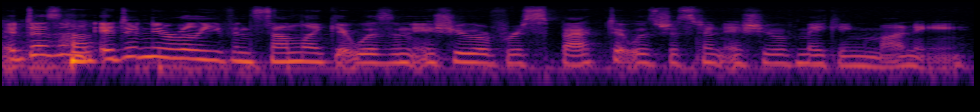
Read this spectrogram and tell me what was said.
It doesn't. Huh? It didn't really even sound like it was an issue of respect. It was just an issue of making money.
